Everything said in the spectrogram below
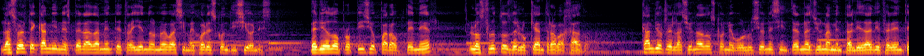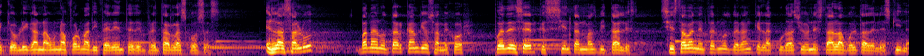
La suerte cambia inesperadamente trayendo nuevas y mejores condiciones. Periodo propicio para obtener los frutos de lo que han trabajado. Cambios relacionados con evoluciones internas y una mentalidad diferente que obligan a una forma diferente de enfrentar las cosas. En la salud van a notar cambios a mejor puede ser que se sientan más vitales. Si estaban enfermos verán que la curación está a la vuelta de la esquina.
